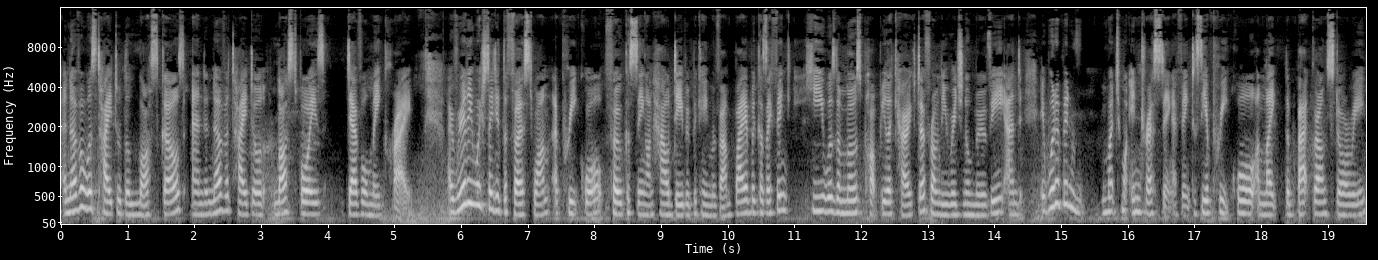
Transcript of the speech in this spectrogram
Another was titled The Lost Girls, and another titled Lost Boys Devil May Cry. I really wish they did the first one, a prequel focusing on how David became a vampire, because I think he was the most popular character from the original movie, and it would have been much more interesting, I think, to see a prequel on like the background story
